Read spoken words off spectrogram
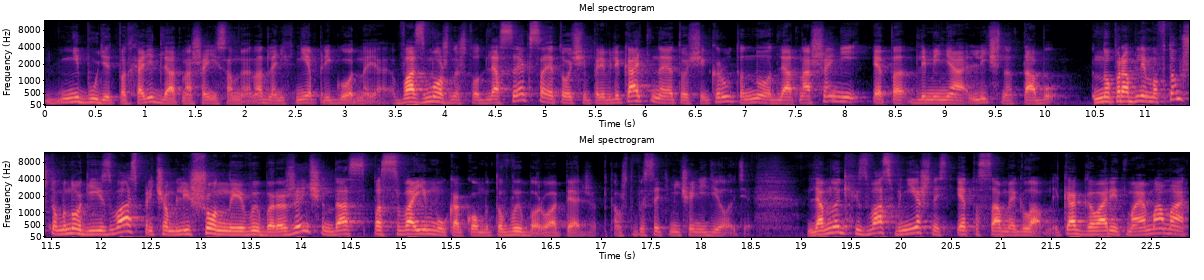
не будет подходить для отношений со мной, она для них непригодная. Возможно, что для секса это очень привлекательно, это очень круто, но для отношений это для меня лично табу. Но проблема в том, что многие из вас, причем лишенные выбора женщин, да, по своему какому-то выбору, опять же, потому что вы с этим ничего не делаете, для многих из вас внешность это самое главное. Как говорит моя мама,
